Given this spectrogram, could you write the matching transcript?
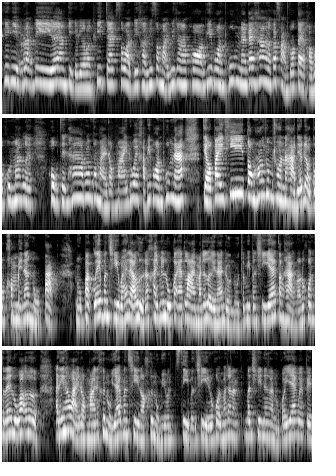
พี่นิรดีได้อังกฤษกับเยอรมันพี่แจ็คสวัสดีค่ะพี่สมัยพี่ธนพรพี่พรพุ่มนะได้ห้างแล้วก็สามตัวแตกขอบพระคุณมากเลยหกเจ็ดห้าร่วมถวายดอกไม้ด้วยค่ะ พี่พรพุ่มนะ เดี๋ยวไปที่ตรงห้องชุมชนนะคะเดี๋ยวเดี๋ยวตรงคอมเมนต์นะหนูปักหนูปักเลขบัญชีไว้ให้แล้ว หรือถ้าใครไม่รู้ก็แอดไลน์มาได้เลยนะเดี๋ยวหนูจะมีบัญชีแยกต่างหากเนาะทุกคนจะได้รู้ว่าเอออันนี้ถวายดอกไม้นี่คือหนูแยกบัญชีเนาะคือหนูมีบัญสี่บัญชีทุกคนเพราะฉะนั้นบัญชีหนึ่งอะหนูก็แยกไปเป็น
